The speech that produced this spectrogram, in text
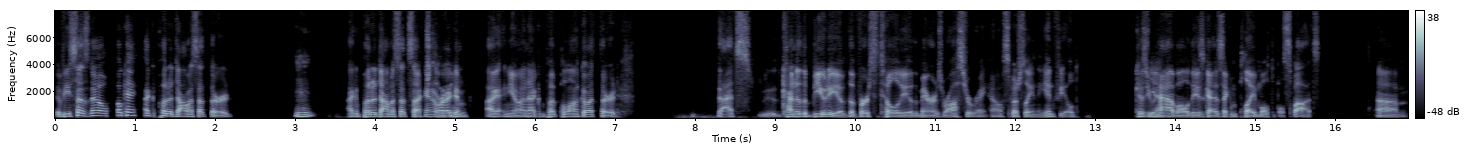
if he says no, okay, I could put Adames at 3rd Mhm. I can put Adames at second, or I can I you know, and I can put Polanco at third. That's kind of the beauty of the versatility of the Mariners roster right now, especially in the infield, because you Yeah. have all these guys that can play multiple spots. Um,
